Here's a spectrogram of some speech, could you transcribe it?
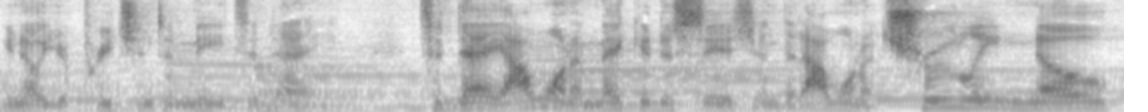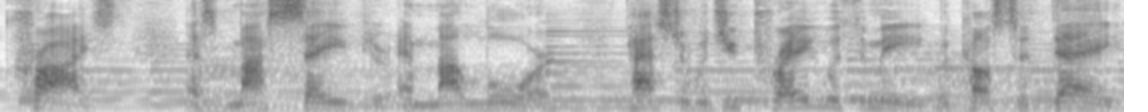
you know, you're preaching to me today. Today, I want to make a decision that I want to truly know Christ as my Savior and my Lord. Pastor, would you pray with me? Because today,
